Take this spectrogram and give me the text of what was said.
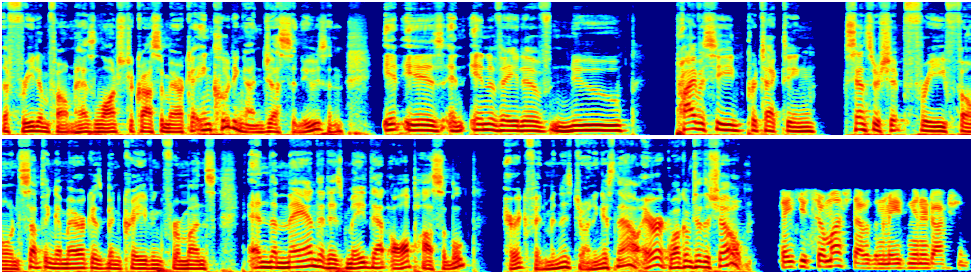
the Freedom Phone has launched across America, including on Just the News. And it is an innovative, new, privacy protecting, censorship free phone, something America has been craving for months. And the man that has made that all possible, Erik Finman, is joining us now. Erik, welcome to the show. Thank you so much. That was an amazing introduction.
